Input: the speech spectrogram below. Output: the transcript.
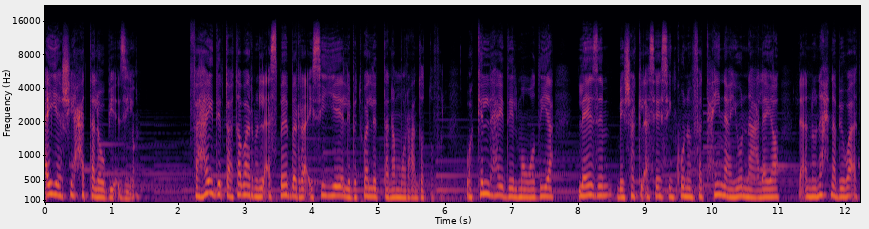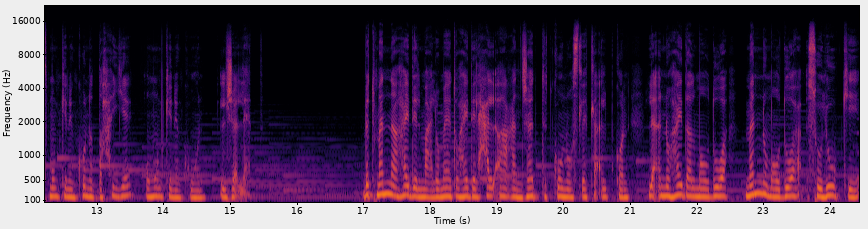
أي شيء حتى لو بيأذيهم. فهيدي بتعتبر من الأسباب الرئيسية اللي بتولد تنمر عند الطفل. وكل هيدي المواضيع لازم بشكل أساسي نكون مفتحين عيوننا عليها لأنه نحن بوقت ممكن نكون الضحية وممكن نكون الجلاد. بتمنى هيدي المعلومات وهيدي الحلقة عن جد تكون وصلت لقلبكم لأنه هيدا الموضوع منه موضوع سلوكي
